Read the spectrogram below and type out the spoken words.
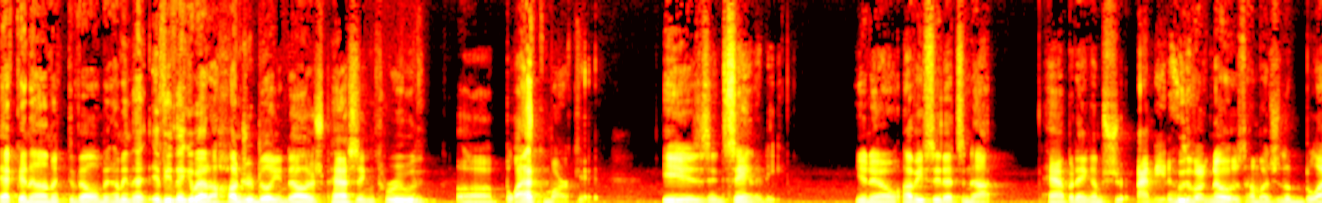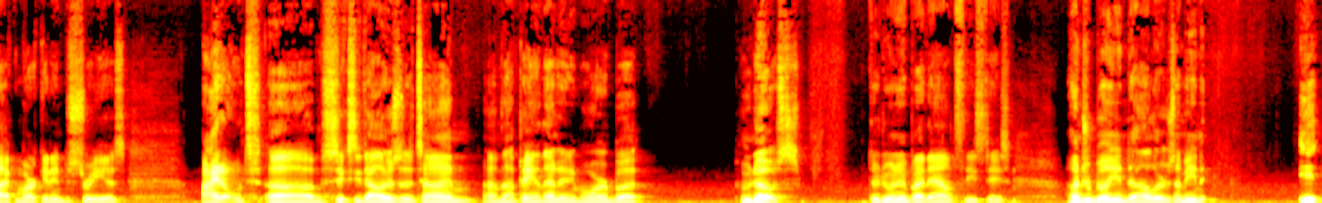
economic development, I mean, that, if you think about a hundred billion dollars passing through a black market, is insanity. You know, obviously that's not happening. I'm sure. I mean, who the fuck knows how much the black market industry is? I don't. Um, Sixty dollars at a time. I'm not paying that anymore. But who knows? They're doing it by the ounce these days. Hundred billion dollars. I mean, it.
